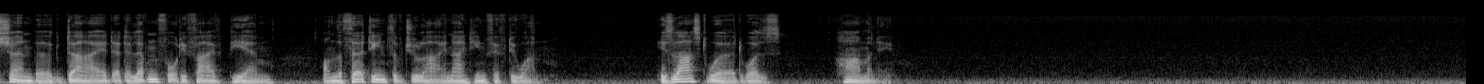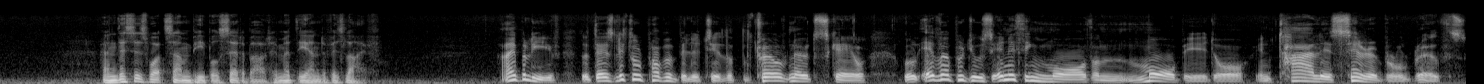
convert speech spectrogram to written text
Schoenberg died at 11.45 p.m. on the 13th of July 1951. His last word was harmony. And this is what some people said about him at the end of his life. I believe that there's little probability that the 12-note scale will ever produce anything more than morbid or entirely cerebral growths.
